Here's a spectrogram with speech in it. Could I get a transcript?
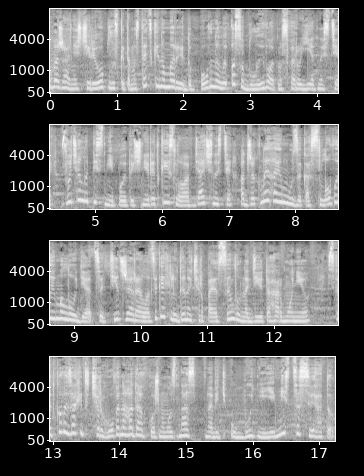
Побажання, щирі оплески та мистецькі номери доповнили особливу атмосферу єдності. Звучали пісні, поетичні рядки і слова вдячності. Адже книга і музика, слово і мелодія це ті джерела, з яких людина черпає силу, надію та гармонію. Святковий захід вчергове нагадав кожному з нас: навіть у будні є місце свято.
